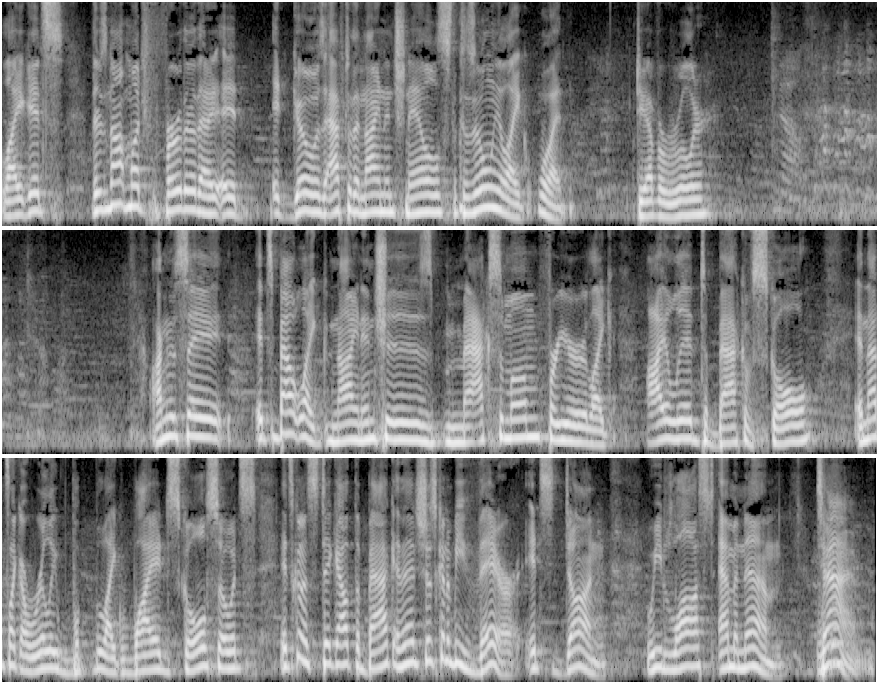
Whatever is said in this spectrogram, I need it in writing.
Like it's there's not much further that it it goes after the nine inch nails because they're only like what? Do you have a ruler? No. I'm gonna say it's about like nine inches maximum for your like eyelid to back of skull. And that's like a really like wide skull, so it's it's gonna stick out the back, and then it's just gonna be there. It's done. We lost Eminem. Time.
